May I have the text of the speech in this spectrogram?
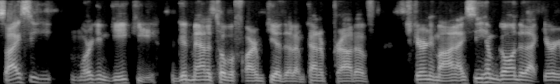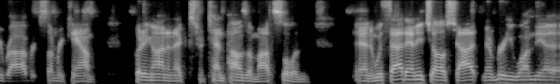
So I see Morgan Geekie, a good Manitoba farm kid that I'm kind of proud of cheering him on. I see him going to that Gary Roberts summer camp, putting on an extra 10 pounds of muscle. And and with that NHL shot, remember he won the uh,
